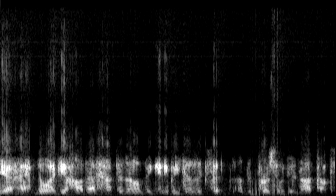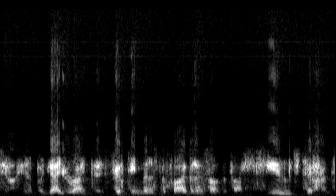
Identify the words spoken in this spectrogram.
yeah, I have no idea how that happened. I don't think anybody does except the person who did an autopsy on him. But yeah, you're right. 15 minutes to five minutes, that's a huge difference.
